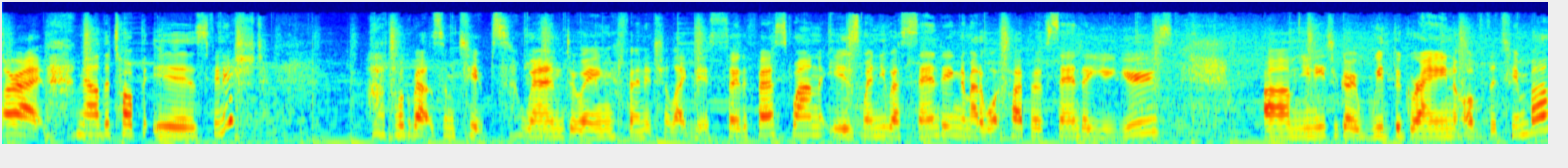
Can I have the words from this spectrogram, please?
All right, now the top is finished. I'll talk about some tips when doing furniture like this. So the first one is when you are sanding, no matter what type of sander you use, um, you need to go with the grain of the timber.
